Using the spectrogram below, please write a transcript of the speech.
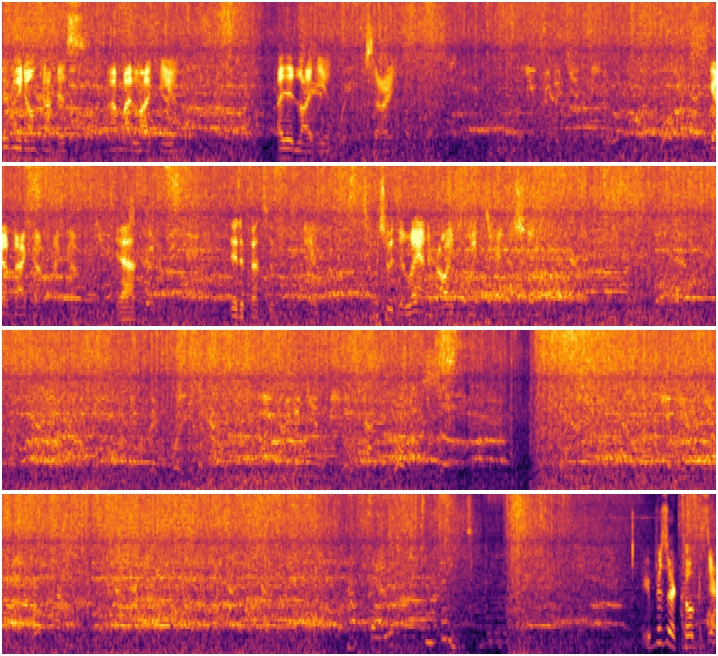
Maybe we don't got this. I might lie to you. I did lie to you. I'm sorry. We gotta back up, back up. Yeah. Stay defensive. Too much of a delay on the rally points right are cool because they're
